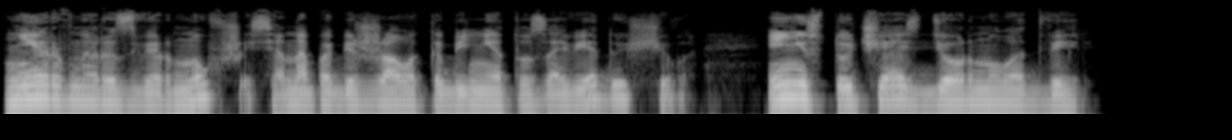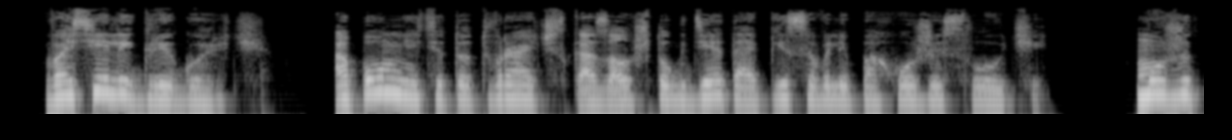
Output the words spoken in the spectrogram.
Нервно развернувшись, она побежала к кабинету заведующего и, не стучась, дернула дверь. «Василий Григорьевич, а помните, тот врач сказал, что где-то описывали похожий случай? Может,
